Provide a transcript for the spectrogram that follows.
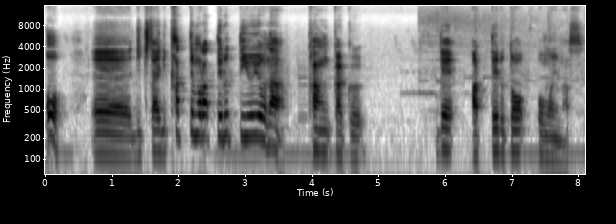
を、えー、自治体に買ってもらってるっていうような感覚で合ってると思います。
